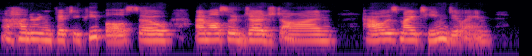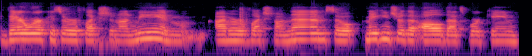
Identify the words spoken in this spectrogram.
150 people. So I'm also judged on how is my team doing? Their work is a reflection on me and I'm a reflection on them. So making sure that all of that's working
